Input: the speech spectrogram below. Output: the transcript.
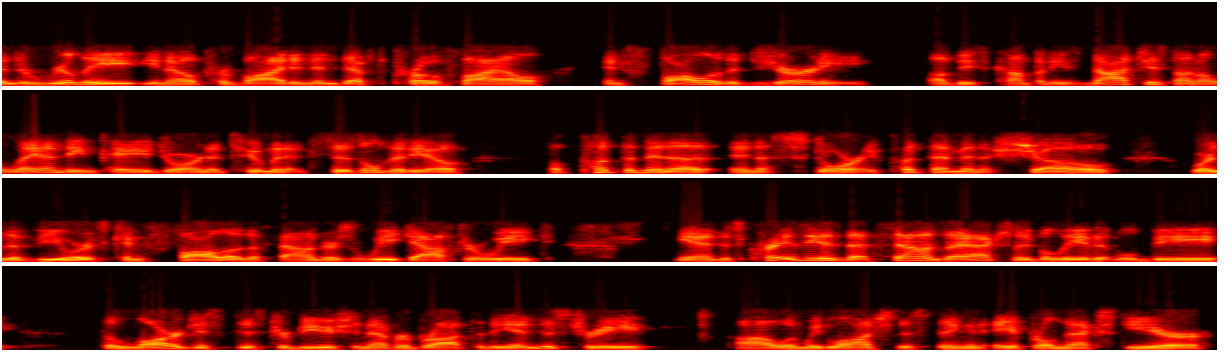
than to really, you know, provide an in-depth profile and follow the journey of these companies, not just on a landing page or in a two-minute sizzle video, but put them in a in a story, put them in a show where the viewers can follow the founders week after week. And as crazy as that sounds, I actually believe it will be the largest distribution ever brought to the industry uh, when we launch this thing in April next year.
